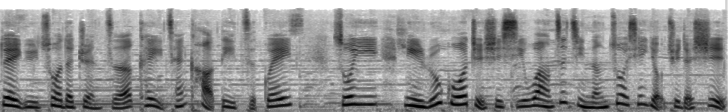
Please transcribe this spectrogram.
对与错的准则可以参考《弟子规》。所以，你如果只是希望自己能做些有趣的事，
